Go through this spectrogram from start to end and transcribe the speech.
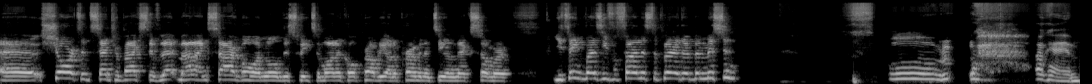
Uh, short at centre backs, they've let Malang Sarr go on loan this week to Monaco, probably on a permanent deal next summer. You think Wesley Fofana is the player they've been missing? Mm, okay,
